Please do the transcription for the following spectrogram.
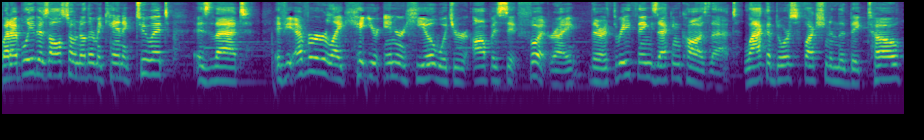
But I believe there's also another mechanic to it, is that if you ever like hit your inner heel with your opposite foot, right, there are three things that can cause that. Lack of dorsiflexion in the big toe,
